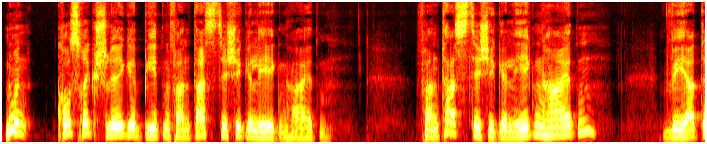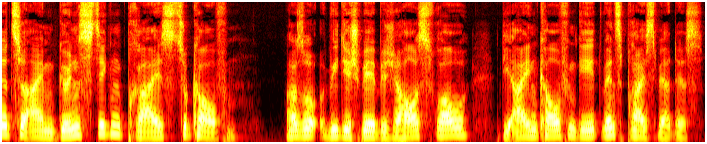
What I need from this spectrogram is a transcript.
Nun, Kursrückschläge bieten fantastische Gelegenheiten. Fantastische Gelegenheiten, Werte zu einem günstigen Preis zu kaufen. Also wie die schwäbische Hausfrau, die einkaufen geht, wenn es preiswert ist.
